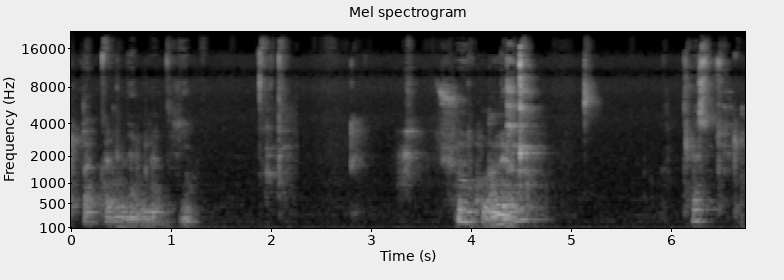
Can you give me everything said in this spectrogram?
dudaklarımı nemlendireyim. Şunu kullanıyorum. Test tut.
